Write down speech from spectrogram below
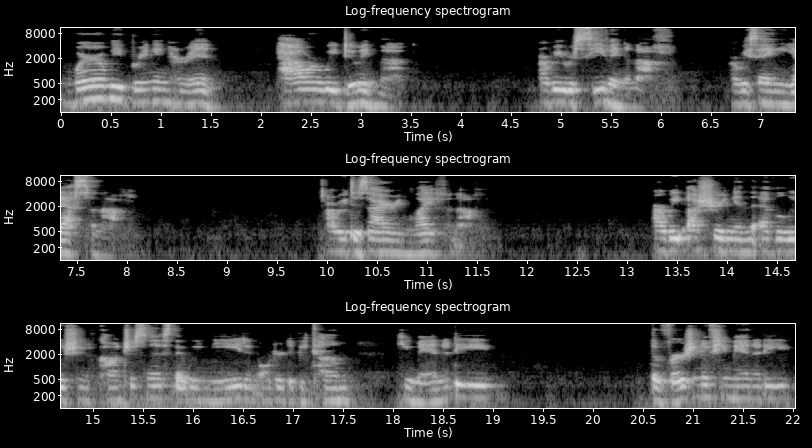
Where are we bringing her in? How are we doing that? Are we receiving enough? Are we saying yes enough? Are we desiring life enough? Are we ushering in the evolution of consciousness that we need in order to become humanity, the version of humanity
